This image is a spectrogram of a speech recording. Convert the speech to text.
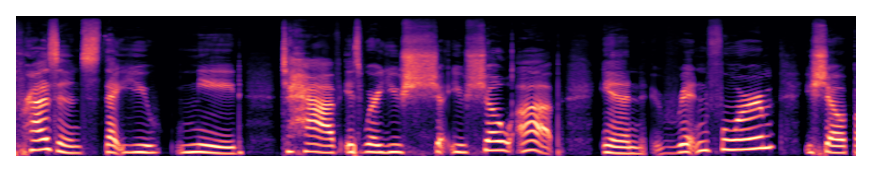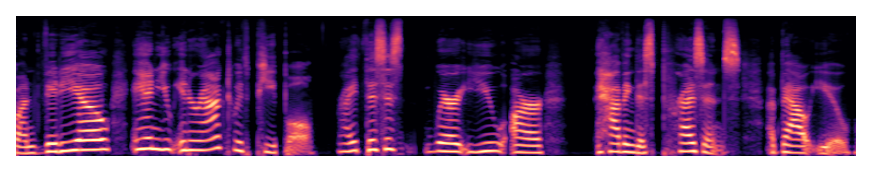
presence that you need to have is where you sh- you show up in written form, you show up on video, and you interact with people, right? This is where you are having this presence about you.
